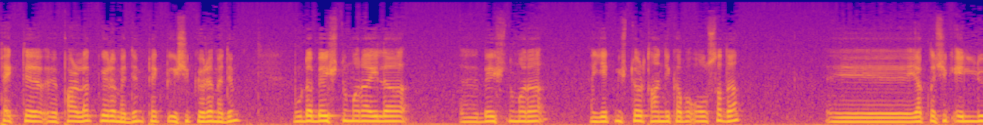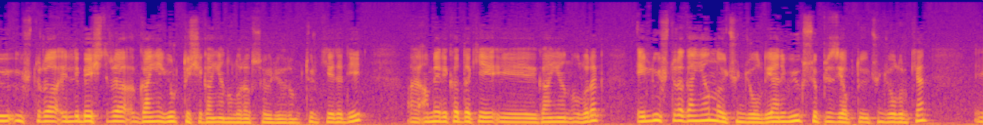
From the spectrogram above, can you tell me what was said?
pek de e, parlak göremedim. Pek bir ışık göremedim. Burada 5 numarayla 5 numara 74 handikapı olsa da e, yaklaşık 53 lira 55 lira ganyan yurt dışı ganyan olarak söylüyorum. Türkiye'de değil. Amerika'daki e, ganyan olarak 53 lira ganyanla 3. oldu. Yani büyük sürpriz yaptı 3. olurken. E,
